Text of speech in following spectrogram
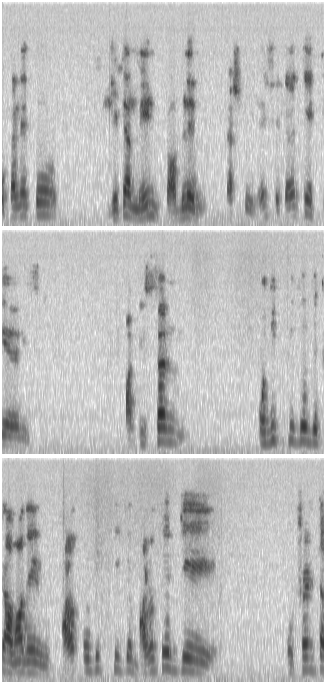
ওখানে তো যেটা মেইন প্রবলেম কাশ্মীরে সেটা হচ্ছে টেরারিস্ট পাকিস্তান অধিকৃত যে আমাদের ভারত অধিকৃত ভারতের যে পোর্শনটা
